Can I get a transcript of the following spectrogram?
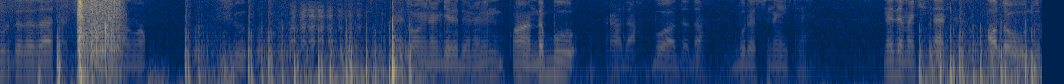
Burada da zaten çok kalmam. Şu Evet oyuna geri dönelim. O anda bu arada, bu adada. Burası neyse. Ne demek isterseniz. Ada olur,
